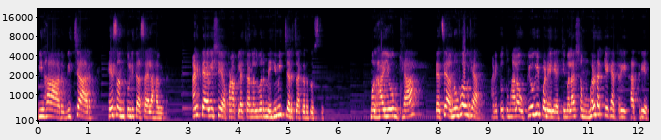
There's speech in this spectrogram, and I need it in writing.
विहार विचार हे संतुलित असायला हवेत. आणि त्याविषयी आपण आपल्या चॅनलवर नेहमीच चर्चा करत असतो. मग हा योग घ्या त्याचे अनुभव घ्या आणि तो तुम्हाला उपयोगी पडेल याची मला शंभर टक्के खात्री खात्री आहे.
